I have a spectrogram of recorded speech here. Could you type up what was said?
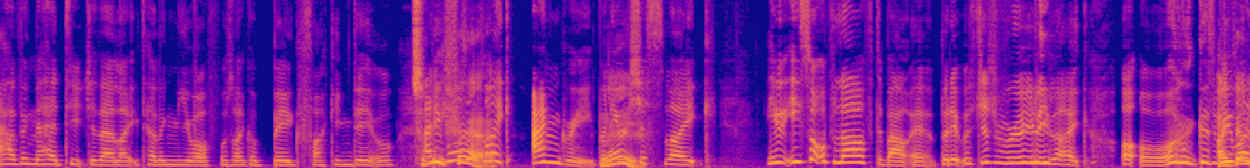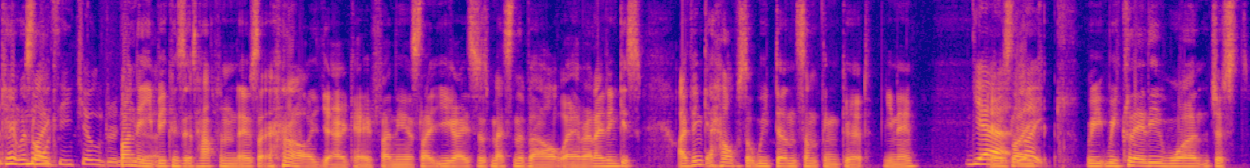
having the head teacher there like telling you off was like a big fucking deal. to and he wasn't like angry, but he was just like he he sort of laughed about it, but it was just really like uh oh because we I think weren't it was, like, naughty children. funny either. because it happened. It was like, oh yeah, okay, funny. It's like you guys just messing about, whatever. And I think it's, I think it helps that we've done something good. You know, yeah, was like- like we we clearly weren't just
